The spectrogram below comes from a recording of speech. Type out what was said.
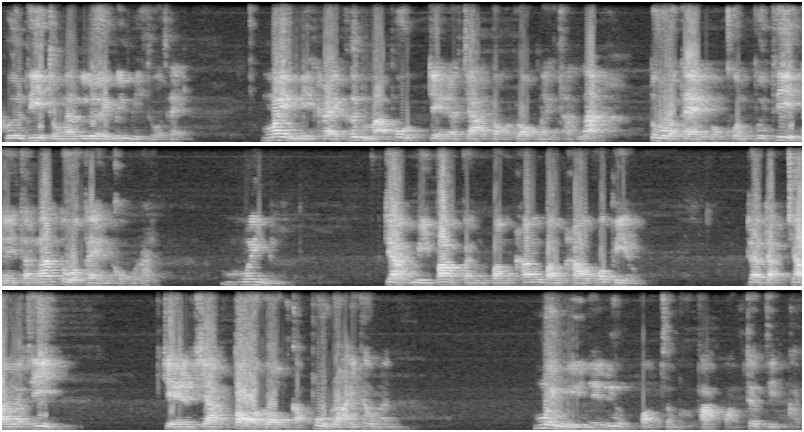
พื้นที่ตรงนั้นเลยไม่มีตัวแทน ไม่มีใครขึ้นมาพูดเจรจาต่อรองในฐานะ ตัวแทนของคนพื้นที่ในฐานะตัวแทนของรัฐไม่มี อยากมีบ้างแต่บางครั้งบางคราวก็เพียง ระดับเจ้าหน้าที่ เจรจาต่อรองกับผู้ร้ายเท่านั้น ไม่มีในเรื่องความเสมอภาคความเท่าเทียมกัน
